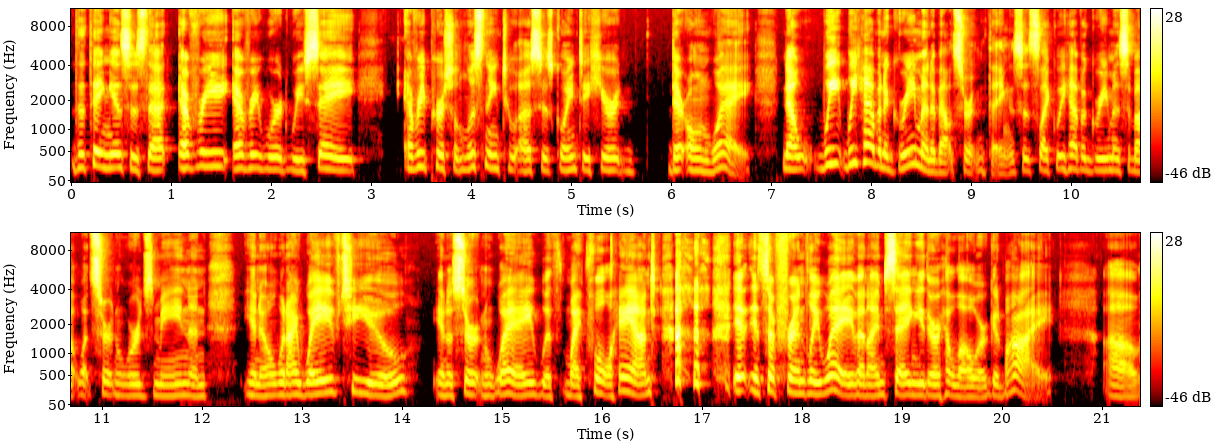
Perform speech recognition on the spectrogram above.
the thing is is that every every word we say, every person listening to us is going to hear it their own way. Now, we, we have an agreement about certain things. It's like we have agreements about what certain words mean. And, you know, when I wave to you in a certain way with my full hand, it, it's a friendly wave, and I'm saying either hello or goodbye. Uh,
